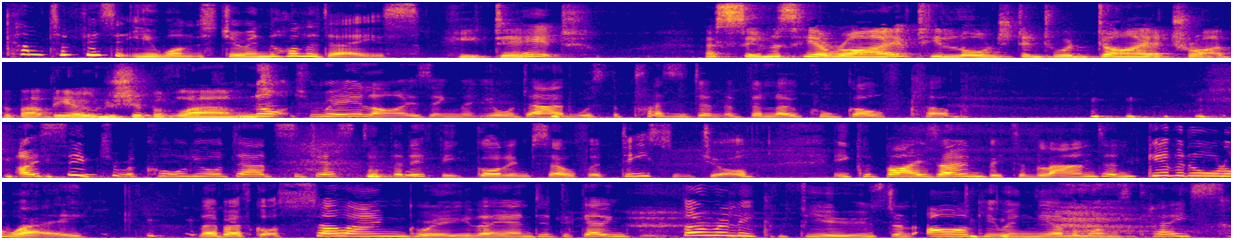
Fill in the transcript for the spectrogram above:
he come to visit you once during the holidays? He did. As soon as he arrived, he launched into a diatribe about the ownership of land. Not realising that your dad was the president of the local golf club. I seem to recall your dad suggested that if he got himself a decent job, he could buy his own bit of land and give it all away. They both got so angry they ended up getting thoroughly confused and arguing the other one's case.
